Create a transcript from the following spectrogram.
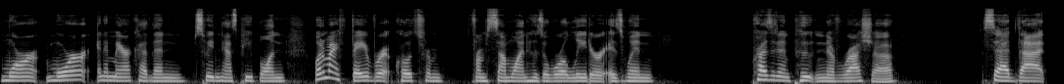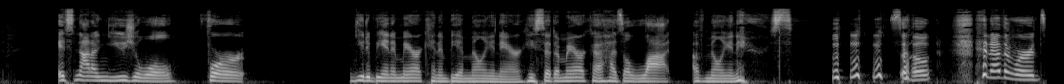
more more in America than Sweden has people. And one of my favorite quotes from from someone who's a world leader is when President Putin of Russia said that it's not unusual for you to be an American and be a millionaire. He said America has a lot of millionaires. so, in other words,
